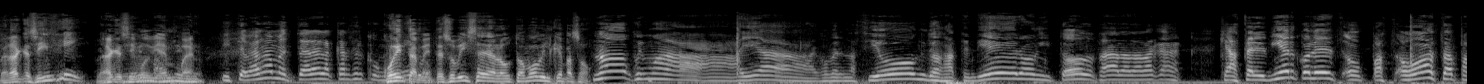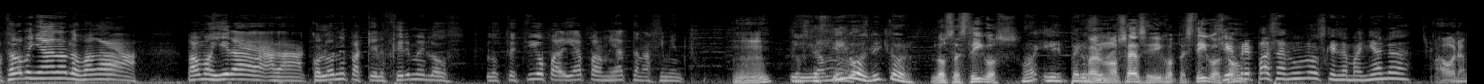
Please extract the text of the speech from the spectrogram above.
¿Verdad que sí? Sí. ¿Verdad que sí? Muy bien, bueno. Y te van a meter a la cárcel con Cuéntame. ¿te subiste al automóvil? ¿Qué pasó? No, fuimos a, ahí a gobernación y nos atendieron y todo, ta, ta, ta, ta, que hasta el miércoles o, pas- o hasta pasado mañana los van a, vamos a ir a, a la colonia para que firmen los, los testigos para allá para mi acta de nacimiento. Los Y vamos- testigos, Víctor. Los testigos. ¿no? Y- pero bueno, sí- no sé si dijo testigos, siempre ¿no? pasan unos que en la mañana... Ahora,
